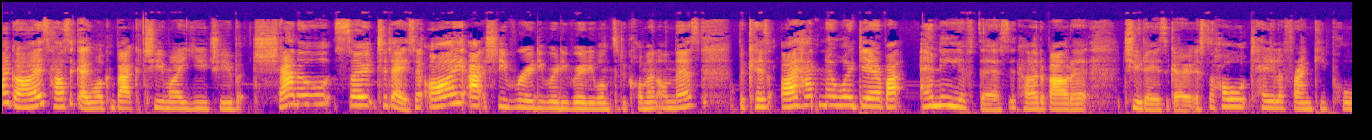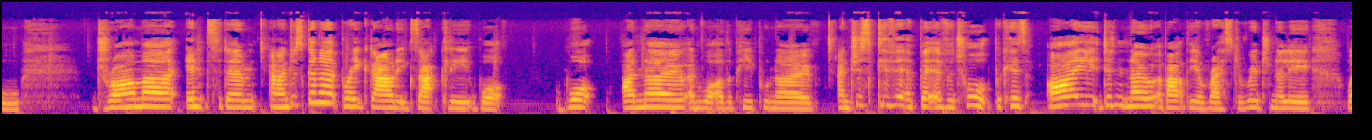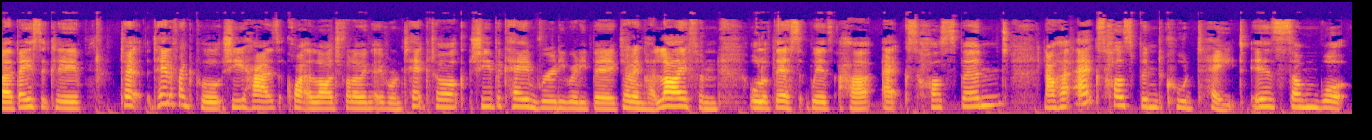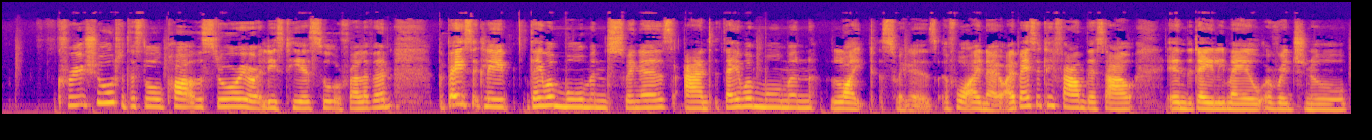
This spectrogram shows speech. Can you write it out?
Hi guys, how's it going? Welcome back to my YouTube channel. So today, so I actually really, really, really wanted to comment on this because I had no idea about any of this. I heard about it two days ago. It's the whole Taylor Frankie Paul drama incident and I'm just gonna break down exactly what what I know and what other people know and just give it a bit of a talk because I didn't know about the arrest originally where basically Taylor Frankie she has quite a large following over on TikTok. She became really, really big, showing her life and all of this with her ex-husband. Now, her ex-husband called Tate is somewhat crucial to this little part of the story, or at least he is sort of relevant. But basically, they were Mormon swingers and they were Mormon light swingers, of what I know. I basically found this out in the Daily Mail original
